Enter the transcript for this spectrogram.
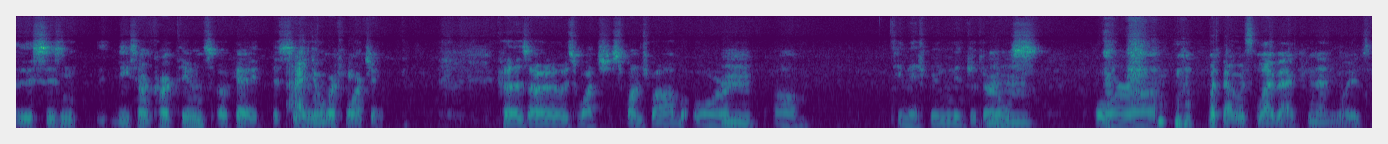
this isn't. These aren't cartoons. Okay, this isn't worth care. watching. Because I would always watch SpongeBob or Mm, um, Teenage Mutant Ninja Turtles, or uh, but that was live action, anyways.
